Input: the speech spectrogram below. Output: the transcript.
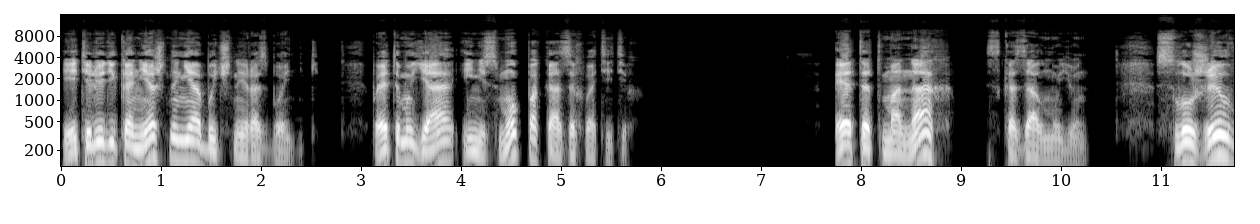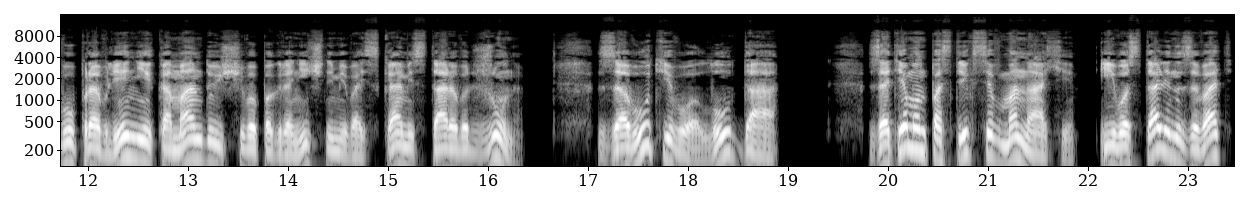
И эти люди, конечно, необычные разбойники поэтому я и не смог пока захватить их. Этот монах, — сказал Муюн, — служил в управлении командующего пограничными войсками старого Джуна. Зовут его Луда. Затем он постригся в монахи, и его стали называть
